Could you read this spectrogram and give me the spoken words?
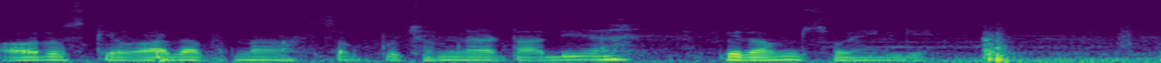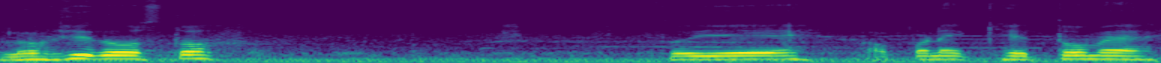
और उसके बाद अपना सब कुछ हमने हटा दिया है। फिर हम सोएँगे। लो जी दोस्तों। तो ये अपने खेतों में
